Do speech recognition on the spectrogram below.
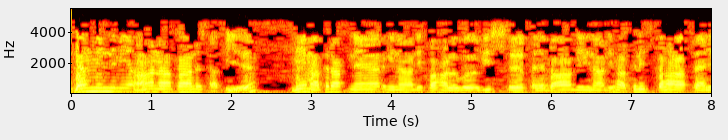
දැන් මෙන්න මේ ආනාපාන සතිය මේ මතරක් නෑර විනාඩි 15 20 පැය භාගේ විනාඩි 45 පැය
